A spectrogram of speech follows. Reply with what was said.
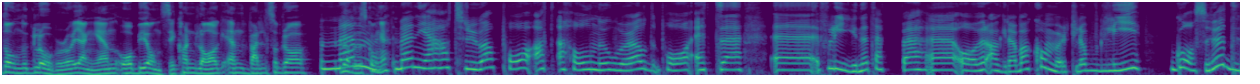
Donald Glover og gjengen og Beyoncé kan lage en vel så bra Løvenes konge. Men, men jeg har trua på at A Whole New World på et uh, flygende teppe uh, over Agraba kommer til å bli gåsehud.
